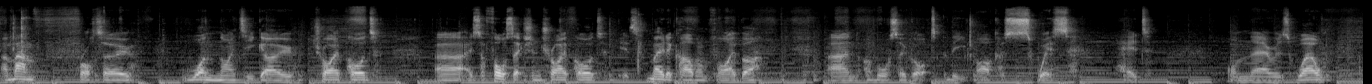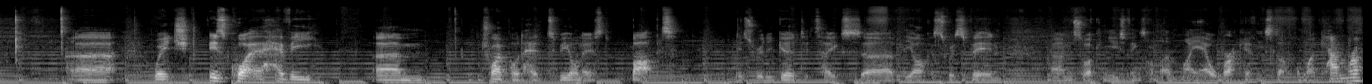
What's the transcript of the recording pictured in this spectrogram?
a Manfrotto 190 Go tripod. Uh, it's a four section tripod. It's made of carbon fibre and I've also got the Arca Swiss head on there as well uh, which is quite a heavy um, tripod head to be honest but it's really good. It takes uh, the Arca Swiss fitting um, so I can use things like my L bracket and stuff on my camera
